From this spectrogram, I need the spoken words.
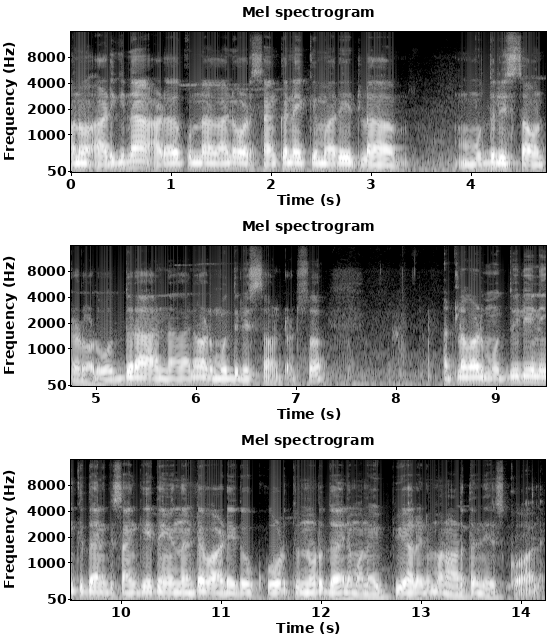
మనం అడిగినా అడగకున్నా కానీ వాడు సంకనెక్కి మరీ ఇట్లా ముద్దులు ఇస్తూ ఉంటాడు. వాడు వద్దురా అన్నా కానీ వాడు ముద్దులు ఇస్తూ ఉంటాడు. సో అట్లా వాడు ముద్దులీనికి దానికి సంకేతం ఏంటంటే వాడు ఏదో కోరుతున్నాడు దాన్ని మనం ఇప్పియాలని మనం అర్థం చేసుకోవాలి.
